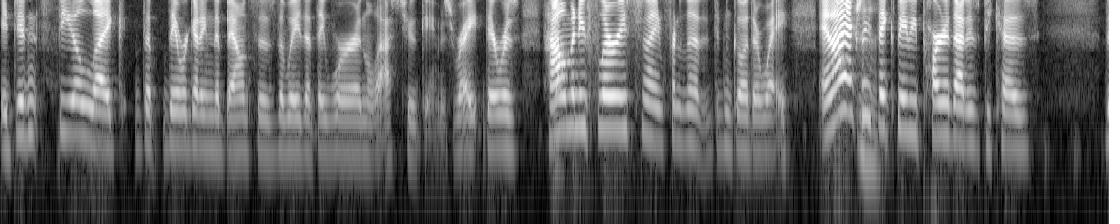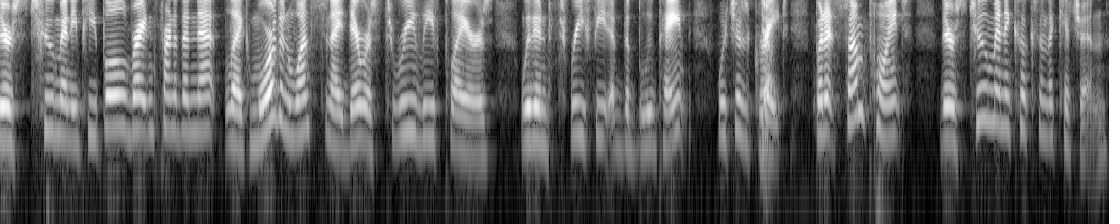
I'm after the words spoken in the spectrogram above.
it didn't feel like the, they were getting the bounces the way that they were in the last two games, right? There was how many flurries tonight in front of them that didn't go their way, and I actually mm-hmm. think maybe part of that is because there's too many people right in front of the net. Like more than once tonight, there was three Leaf players within three feet of the blue paint, which is great. Yep. But at some point, there's too many cooks in the kitchen,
